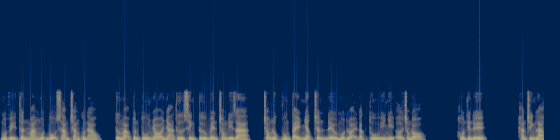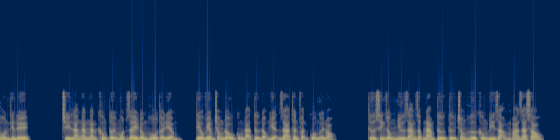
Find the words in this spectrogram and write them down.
một vị thân mang một bộ sám trắng quần áo, tướng mạo tuấn tú nho nhã thư sinh từ bên trong đi ra, trong lúc vung tay nhấc chân đều một loại đặc thù ý nhị ở trong đó. Hồn thiên đế. Hắn chính là hồn thiên đế. Chỉ là ngăn ngắn không tới một giây đồng hồ thời điểm, tiêu viêm trong đầu cũng đã tự động hiện ra thân phận của người nọ. Thư sinh giống như dáng dấp nam tử tự trong hư không đi dạo mà ra sau,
